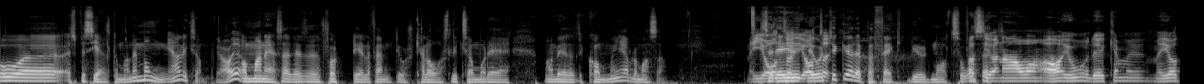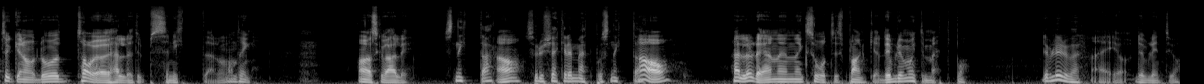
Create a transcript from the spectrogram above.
Och eh, speciellt om man är många liksom. Ja, ja. Om man är så här, det är 40 eller 50 års kalas liksom och det man vet att det kommer en jävla massa. Men jag, så det är, jag, då tycker jag det är perfekt bjudmat så Fast jag, na, ja, jo, det kan man ju. Men jag tycker nog, då tar jag ju hellre typ snitt eller någonting. Ja, jag ska vara ärlig. Snittar. Ja. Så du käkar dig mätt på snittar? Ja. Hellre det än en exotisk planka. Det blir man inte mätt på. Det blir du väl? Nej, jag, det blir inte jag.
